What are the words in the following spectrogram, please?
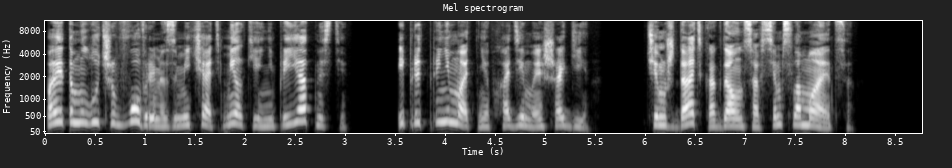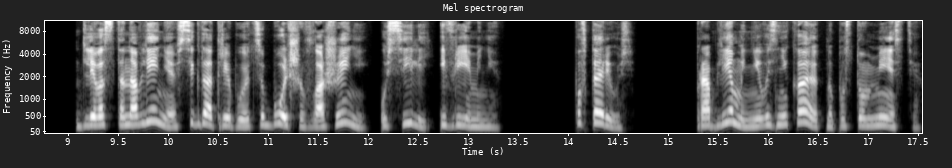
Поэтому лучше вовремя замечать мелкие неприятности и предпринимать необходимые шаги, чем ждать, когда он совсем сломается. Для восстановления всегда требуется больше вложений, усилий и времени. Повторюсь, Проблемы не возникают на пустом месте.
